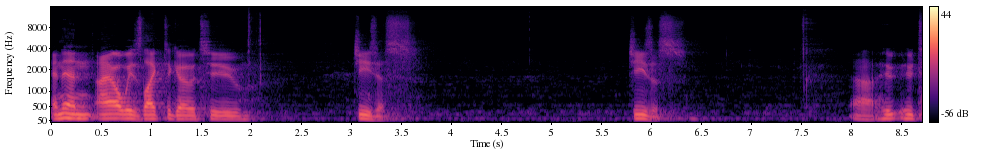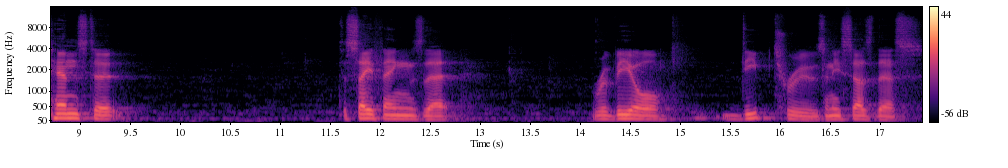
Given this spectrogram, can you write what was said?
And then I always like to go to Jesus. Jesus, uh, who, who tends to, to say things that reveal deep truths. And he says this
